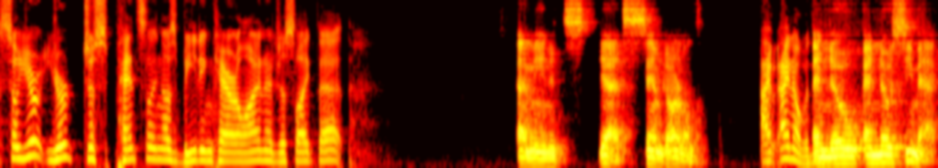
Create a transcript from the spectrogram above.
so you're you're just penciling us beating Carolina just like that? I mean, it's yeah, it's Sam Darnold I, I know, but and no and no CMAC.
